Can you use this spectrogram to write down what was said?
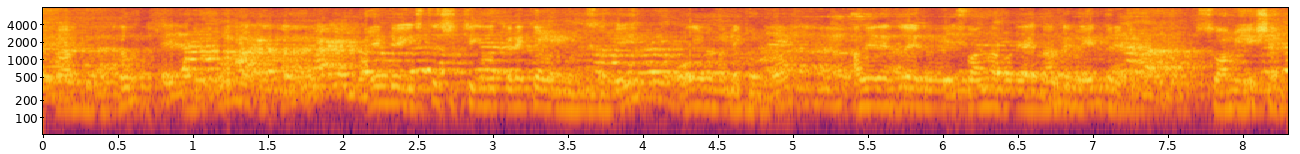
சுவாமிகளுக்கும் என்னுடைய இஷ்ட சிஷ்டிகள் கிடைக்க வேண்டும் என்று சொல்லி உதவி பண்ணிக்கொண்டோம் அதே நேரத்தில் என்னுடைய சுவாமிகளுடைய நன்றிகளையும் தெரிவிக்கிறோம். சுவாமி ஈஷன்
